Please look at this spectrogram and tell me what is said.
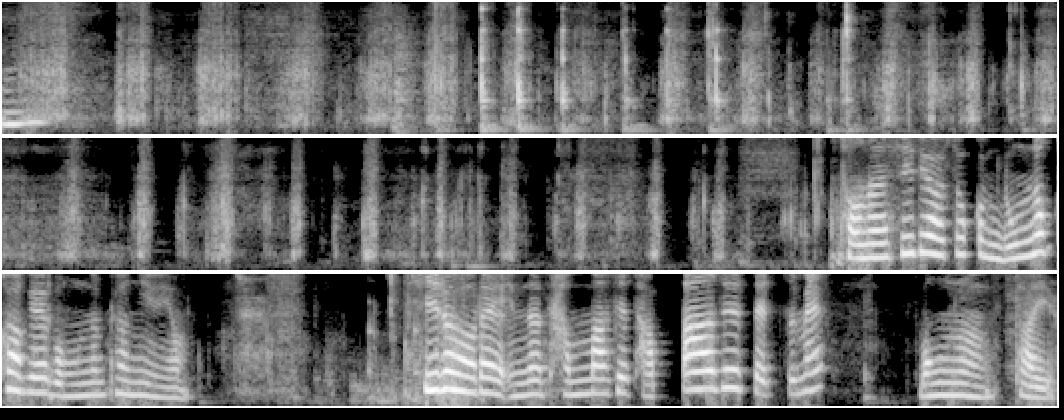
음. 저는 시리얼 조금 눅눅하게 먹는 편이에요. 시리얼에 있는 단맛이 다 빠질 때쯤에 먹는 스타일.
